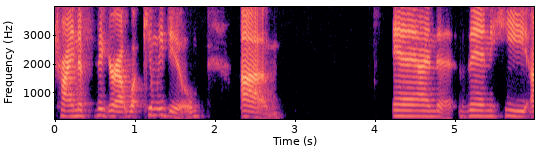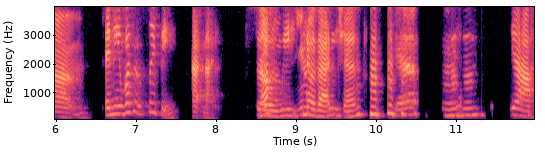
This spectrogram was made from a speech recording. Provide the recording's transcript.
trying to figure out what can we do. Um, and then he um and he wasn't sleeping at night so no, we you know that we, jen yeah mm-hmm. yeah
